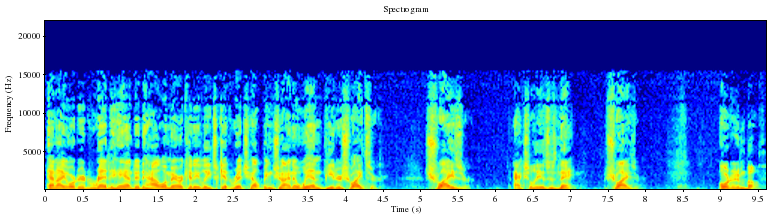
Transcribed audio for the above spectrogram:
And I ordered Red Handed How American Elites Get Rich Helping China Win, Peter Schweizer. Schweizer, actually, is his name. Schweizer. Ordered them both.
